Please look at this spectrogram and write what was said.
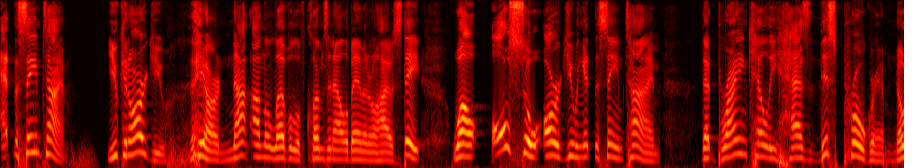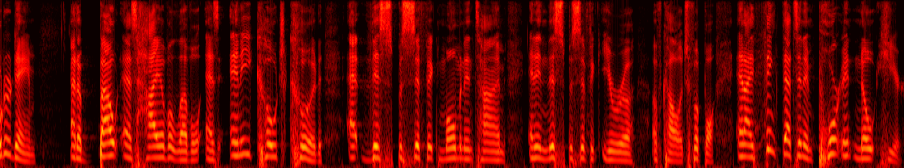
At the same time, you can argue they are not on the level of Clemson, Alabama, and Ohio State, while also arguing at the same time that Brian Kelly has this program, Notre Dame, at about as high of a level as any coach could at this specific moment in time and in this specific era of college football. And I think that's an important note here.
